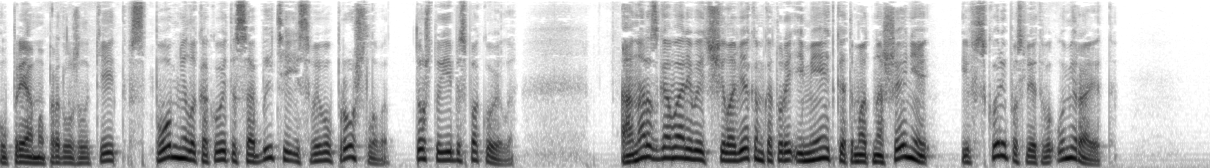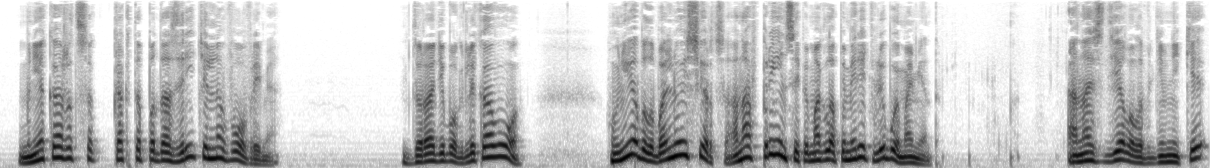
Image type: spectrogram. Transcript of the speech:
упрямо продолжила Кейт, вспомнила какое-то событие из своего прошлого, то, что ей беспокоило. Она разговаривает с человеком, который имеет к этому отношение, и вскоре после этого умирает. Мне кажется, как-то подозрительно вовремя. Да ради бога, для кого? У нее было больное сердце. Она, в принципе, могла помереть в любой момент. Она сделала в дневнике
